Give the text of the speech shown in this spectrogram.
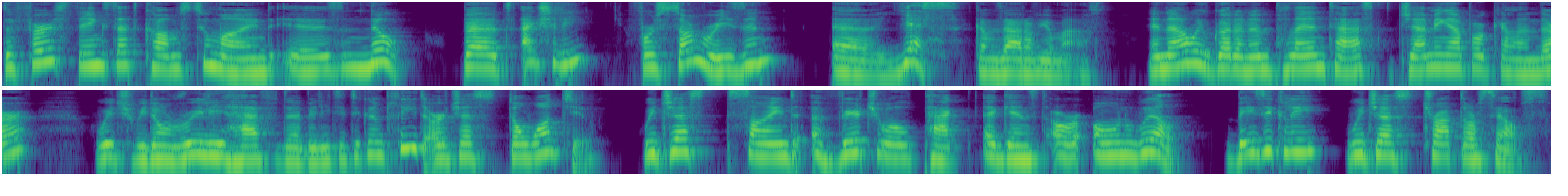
The first thing that comes to mind is no. But actually, for some reason, uh, yes comes out of your mouth. And now we've got an unplanned task jamming up our calendar, which we don't really have the ability to complete or just don't want to. We just signed a virtual pact against our own will. Basically, we just trapped ourselves.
